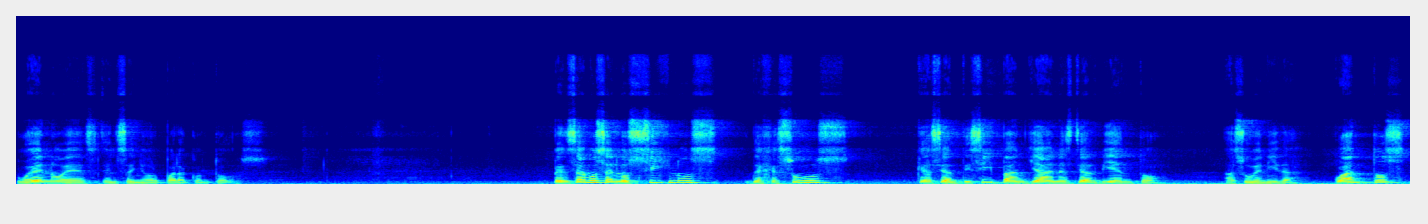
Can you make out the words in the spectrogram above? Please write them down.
Bueno es el Señor para con todos. Pensemos en los signos de Jesús que se anticipan ya en este adviento a su venida. ¿Cuántos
